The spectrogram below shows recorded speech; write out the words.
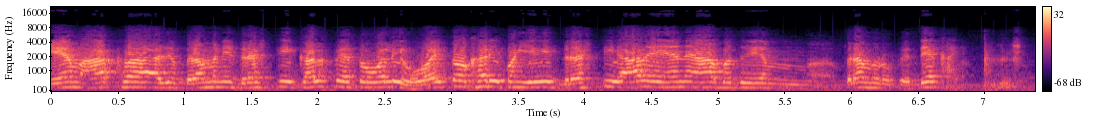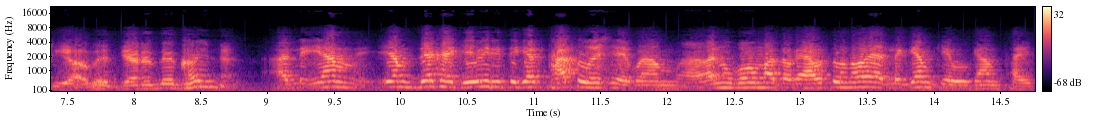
એમ આખા બ્રહ્મની દ્રષ્ટિ કલ્પે તો ઓલી હોય તો ખરી પણ એવી દ્રષ્ટિ આવે એને આ બધું એમ બ્રહ્મ રૂપે દેખાય. દ્રષ્ટિ આવે ત્યારે દેખાય ને. એટલે એમ એમ દેખાય કે એવી રીતે ક્યાંક થતું હશે પણ આમ અનુભવમાં તો કઈ આવતું ન હોય એટલે કેમ કેવું કે આમ થાય?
